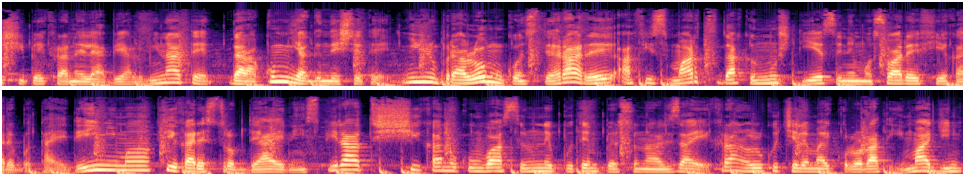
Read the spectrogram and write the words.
și pe ecranele abia luminate. Dar acum ia gândește-te, nici nu prea luăm în considerare a fi smart dacă nu știe să ne măsoare fiecare bătaie de inimă, fiecare strop de aer inspirat și ca nu cumva să nu ne putem personaliza ecranul cu cele mai colorate imagini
